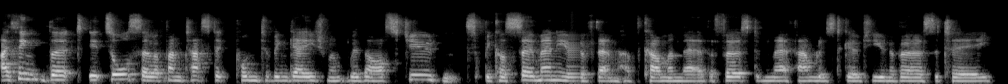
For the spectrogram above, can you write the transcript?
I think that it's also a fantastic point of engagement with our students because so many of them have come and they're the first in their families to go to university.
